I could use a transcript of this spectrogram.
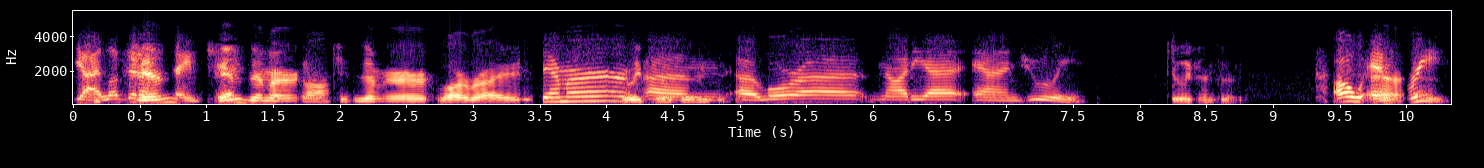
Yeah, I love that I'm Kim, saying chicks. Kim Zimmer, first. Kim Zimmer, Laura Wright, Zimmer, Julie um, uh, Laura, Nadia, and Julie. Julie Vincent, Oh, and Yeah. Bree,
